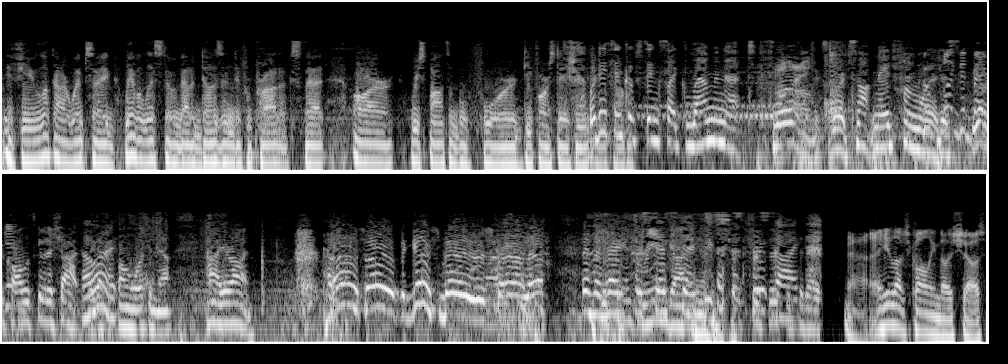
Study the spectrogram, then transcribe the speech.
If you look on our website, we have a list of about a dozen different products that are responsible for deforestation. What do you think of things like laminate flooring, where it's not made from wood? Just- we got a call. Let's give it a shot. All we got right. the phone working now. Hi, you're on. Oh, so the gooseberries are sprung up. We have a very Tangerine guy. Persistent fruit persistent guy. Yeah, he loves calling those shows.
